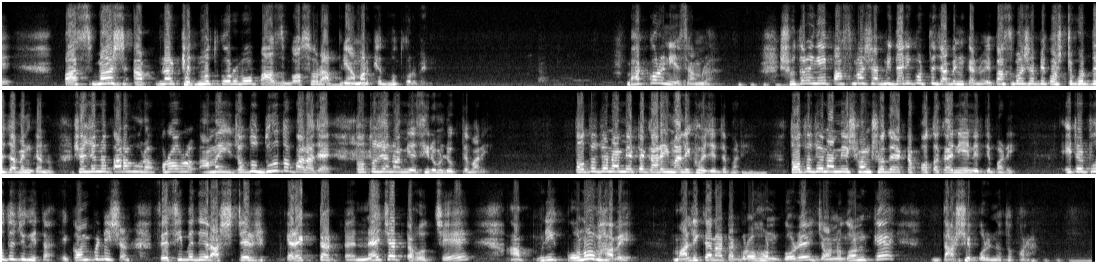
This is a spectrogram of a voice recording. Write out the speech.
পাঁচ মাস আপনার খেদমত করব, পাঁচ বছর আপনি আমার খেদমত করবেন। ভাগ করে নিয়েছে আমরা। সুতরাং এই পাঁচ মাস আপনি দেরি করতে যাবেন কেন? এই পাঁচ মাস আপনি কষ্ট করতে যাবেন কেন? সেই জন্য তাড়াহুড়া প্রবলেম আমি যত দ্রুত পারা যায়, তত যেন আমি এসি রুমে ঢুকতে পারি। তত যেন আমি একটা গাড়ির মালিক হয়ে যেতে পারি। তত যেন আমি এই সংসদের একটা পতাকা নিয়ে নিতে পারি। এটার প্রতিযোগিতা, এই কম্পিটিশন ফেসিবেদি রাষ্ট্রের ক্যারেক্টারটা নেচারটা হচ্ছে আপনি কোনোভাবে মালিকানাটা গ্রহণ করে জনগণকে দাসে পরিণত করা।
